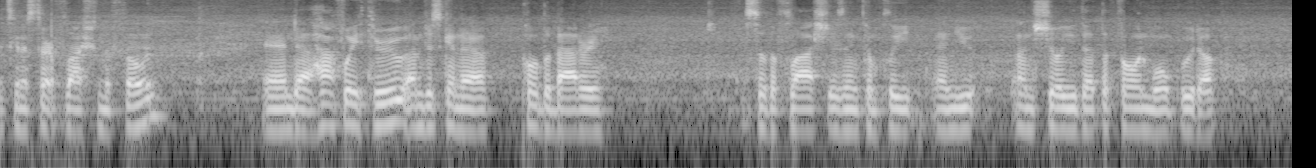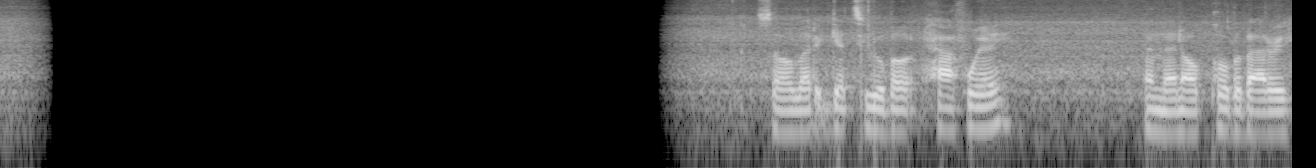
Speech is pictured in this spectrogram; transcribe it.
It's going to start flashing the phone and uh, halfway through I'm just going to pull the battery so the flash is incomplete and you and show you that the phone won't boot up. So I'll let it get to about halfway and then I'll pull the battery.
